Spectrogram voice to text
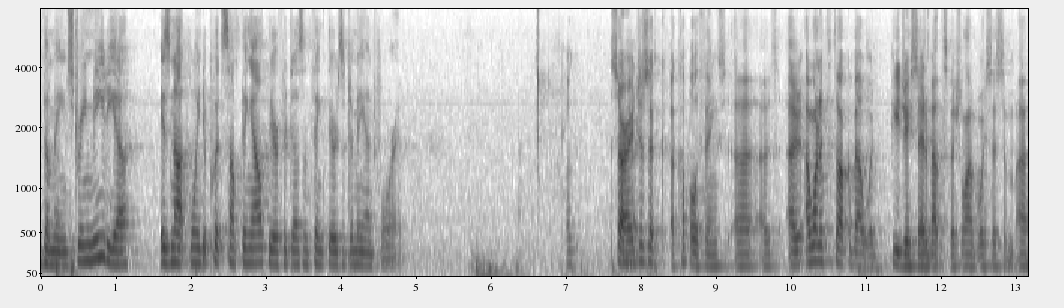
the mainstream media is not going to put something out there if it doesn't think there's a demand for it. Sorry, just a, a couple of things. Uh, I, was, I, I wanted to talk about what PJ said about the special envoy system. Uh,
